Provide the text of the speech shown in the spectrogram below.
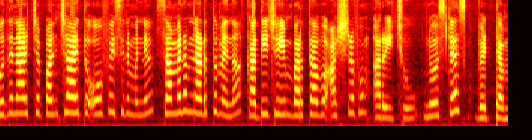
ബുധനാഴ്ച പഞ്ചായത്ത് ഓഫീസിന് മുന്നിൽ സമരം നടത്തുമെന്ന് ഖദീജയും ഭർത്താവ് അഷ്റഫും അറിയിച്ചു. News desk Vettam.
